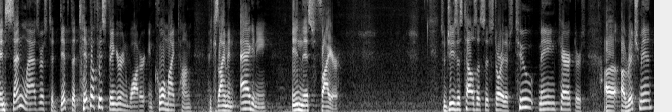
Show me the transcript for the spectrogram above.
and send Lazarus to dip the tip of his finger in water and cool my tongue, because I am in agony in this fire. So Jesus tells us this story. There's two main characters uh, a rich man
